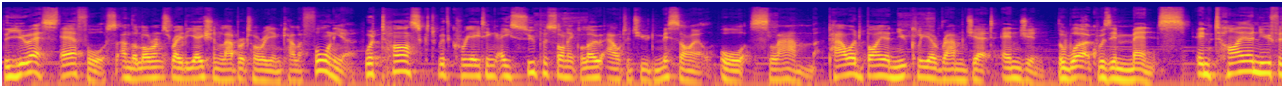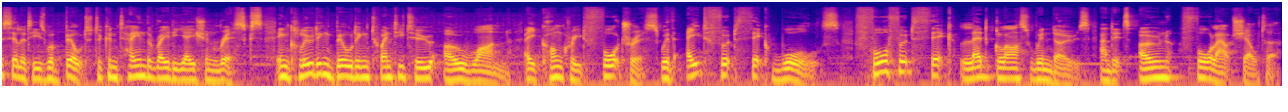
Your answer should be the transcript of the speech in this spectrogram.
The US Air Force and the Lawrence Radiation Laboratory in California were tasked with creating a supersonic low altitude missile, or SLAM, powered by a nuclear ramjet engine. The work was immense. Entire new facilities were built to contain the radiation risks, including Building 2201, a concrete fortress with 8 foot thick walls, 4 foot thick lead glass windows, and its own fallout shelter.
